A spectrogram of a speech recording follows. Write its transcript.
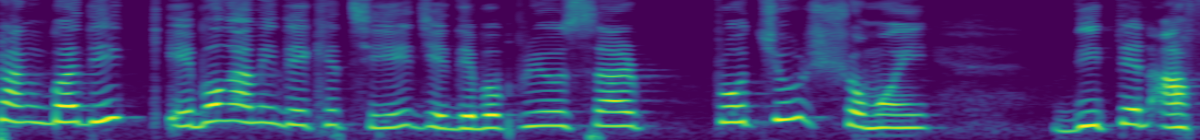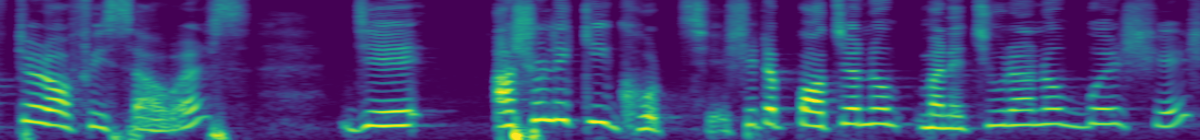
সাংবাদিক, এবং আমি দেখেছি যে দেবপ্রিয় স্যার প্রচুর সময় দিতেন আফটার অফিস আওয়ার্স যে আসলে কি ঘটছে? সেটা পঁচানব্বই মানে চুরানব্বইয়ের শেষ,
